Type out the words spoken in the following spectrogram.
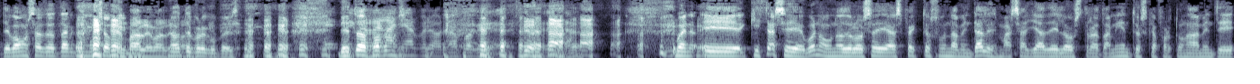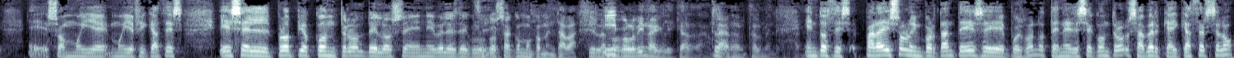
te vamos a tratar con mucho mimo. vale, vale, no te preocupes. de todas formas. Pero no porque... bueno, eh, quizás eh, bueno uno de los eh, aspectos fundamentales más allá de los tratamientos que afortunadamente eh, son muy, eh, muy eficaces, es el propio control de los eh, niveles de glucosa, como comentaba. Sí, la hemoglobina glicada, fundamentalmente. Entonces, para eso lo importante es, pues bueno, tener ese control, saber que hay que hacérselo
